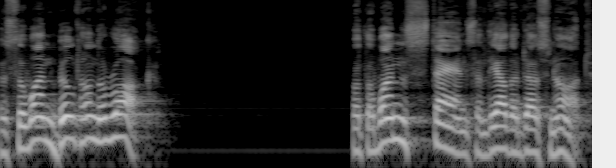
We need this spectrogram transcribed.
as the one built on the rock. But the one stands and the other does not.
